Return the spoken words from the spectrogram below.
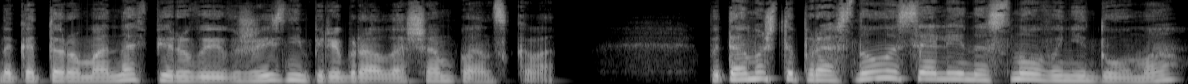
на котором она впервые в жизни перебрала шампанского. Потому что проснулась Алина снова не дома,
